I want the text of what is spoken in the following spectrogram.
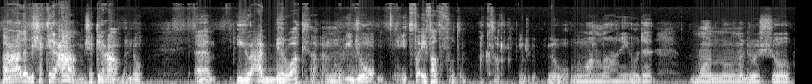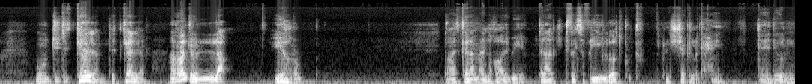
طبعا هذا بشكل عام بشكل عام إنه يعبروا أكثر إنه يجوا يفضفضوا أكثر يجوا والله وده ما أدري وشو وتجي تتكلم تتكلم. الرجل لا يهرب. طبعا أتكلم عن الغالبية انت لا تتفلسف لي ولا تقول شكلك الحين. تقول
